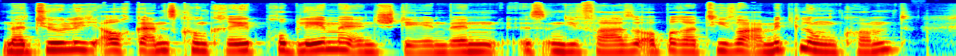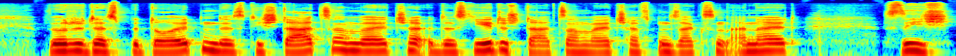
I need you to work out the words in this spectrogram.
natürlich auch ganz konkret Probleme entstehen. Wenn es in die Phase operativer Ermittlungen kommt, würde das bedeuten, dass die Staatsanwaltschaft, dass jede Staatsanwaltschaft in Sachsen-Anhalt sich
